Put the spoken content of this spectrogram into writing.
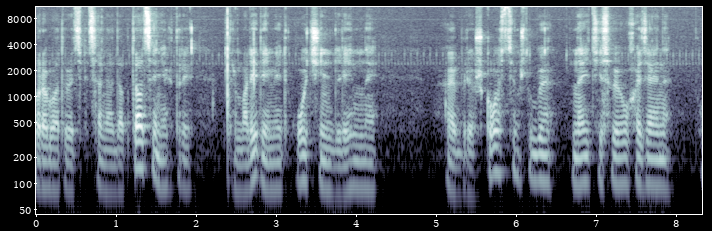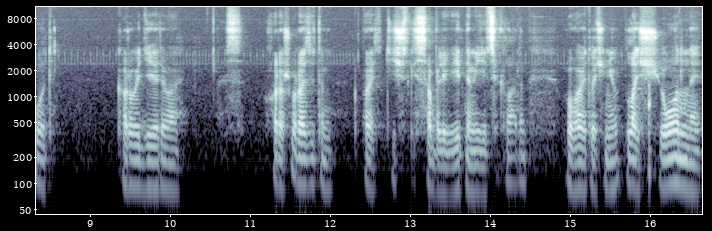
вырабатывает специальная адаптация. Некоторые термолиды имеют очень длинные брюшко с тем, чтобы найти своего хозяина под корой дерева с хорошо развитым практически саблевидным яйцекладом. Бывают очень уплощенные,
